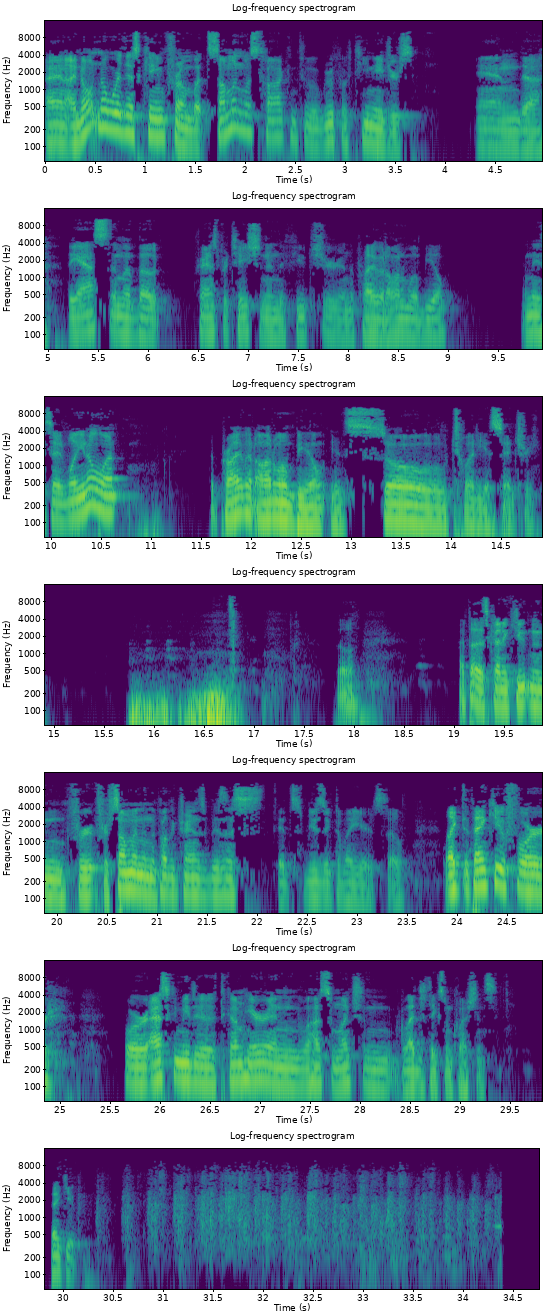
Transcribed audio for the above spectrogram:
And I don't know where this came from, but someone was talking to a group of teenagers, and uh, they asked them about transportation in the future and the private automobile. And they said, well, you know what? The private automobile is so 20th century. So I thought it was kind of cute, and for, for someone in the public transit business, it's music to my ears. So I'd like to thank you for, for asking me to, to come here, and we'll have some lunch, and glad to take some questions. Thank you.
